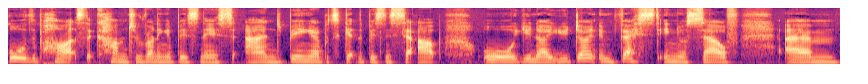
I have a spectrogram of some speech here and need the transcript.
all the parts that come to running a business and being able to get the business set up, or you know you don't invest in yourself. Um,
